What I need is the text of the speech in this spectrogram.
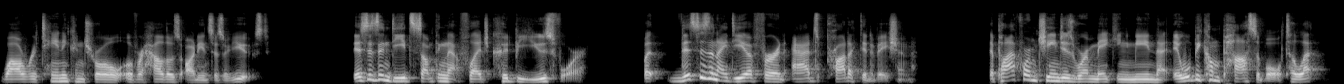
while retaining control over how those audiences are used. This is indeed something that Fledge could be used for. But this is an idea for an ads product innovation. The platform changes we're making mean that it will become possible to let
